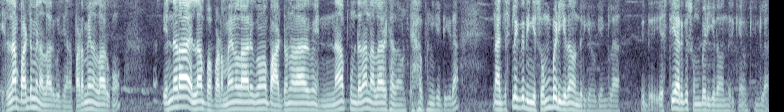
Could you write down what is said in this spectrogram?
எல்லா பாட்டுமே நல்லாயிருக்கும் ஜி அந்த படமே நல்லாயிருக்கும் என்னடா எல்லாம் இப்போ படமே நல்லாயிருக்கும் பாட்டும் நல்லாயிருக்கும் என்ன புண்டை தான் நல்லா இருக்காது அவன்ட்டு அப்படின்னு கேட்டிங்கன்னா நான் ஜஸ்ட் லைக் நீங்கள் சொம்படிக்க தான் வந்திருக்கேன் ஓகேங்களா இது எஸ்டிஆருக்கு சொம்படிக்க தான் வந்திருக்கேன் ஓகேங்களா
